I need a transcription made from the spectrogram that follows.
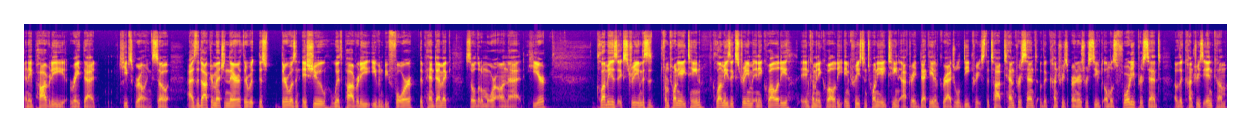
and a poverty rate that keeps growing. So, as the doctor mentioned there, there this there was an issue with poverty even before the pandemic. So a little more on that here. Colombia's extreme, this is from 2018. Colombia's extreme inequality, income inequality, increased in 2018 after a decade of gradual decrease. The top 10% of the country's earners received almost 40% of the country's income,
